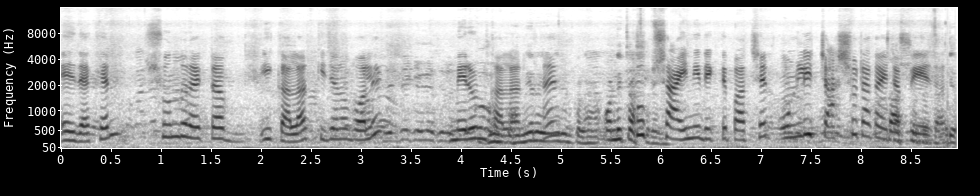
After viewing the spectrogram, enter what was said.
এই দেখেন সুন্দর একটা ই কালার কি যেন বলে? মেরুন কালার মেরুন হ্যাঁ? কালার অনলি খুব শাইনি দেখতে পাচ্ছেন। অনলি চারশো টাকা এটা পেয়ে। যাচ্ছে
